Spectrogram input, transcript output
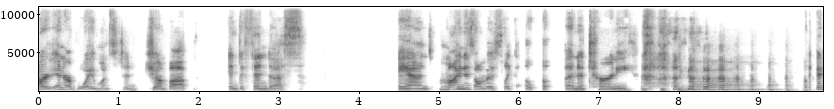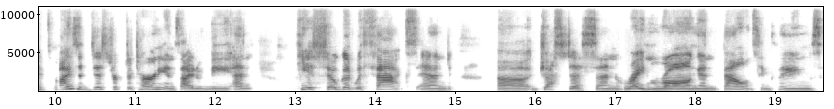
our inner boy wants to jump up and defend us and mine is almost like a, a, an attorney mine's a district attorney inside of me and he is so good with facts and uh, justice and right and wrong and balancing things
